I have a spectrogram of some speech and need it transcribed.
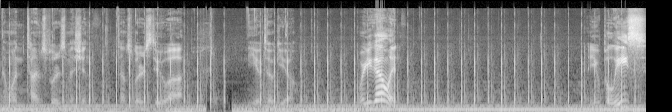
the one Time Splitters mission. TimeSplitters 2, uh, Neo Tokyo. Where are you going? Are you police?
